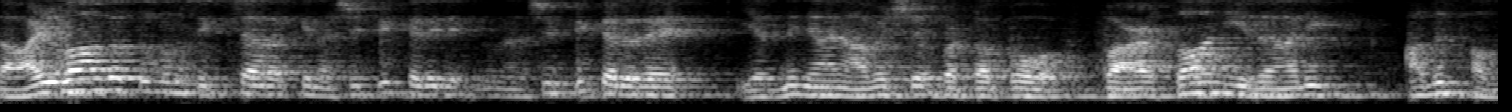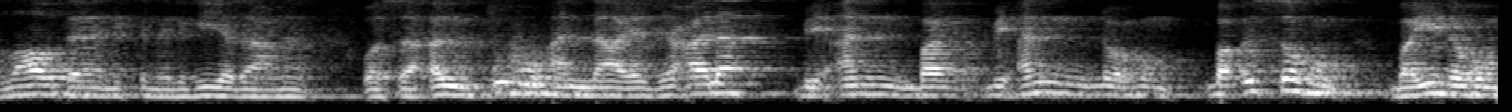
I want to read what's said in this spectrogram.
താഴ്ഭാഗത്തുനിന്നും ശിക്ഷ ഇറക്കി നശിപ്പിക്കരുത് നശിപ്പിക്കരുതേ എന്ന് ഞാൻ ആവശ്യപ്പെട്ടപ്പോൾ അത് അള്ളാഹു തന്നെ എനിക്ക് നൽകിയതാണ്. വസഅൽതുഹു أن لا يجعل بأن بأنهم بأسهم بينهم.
